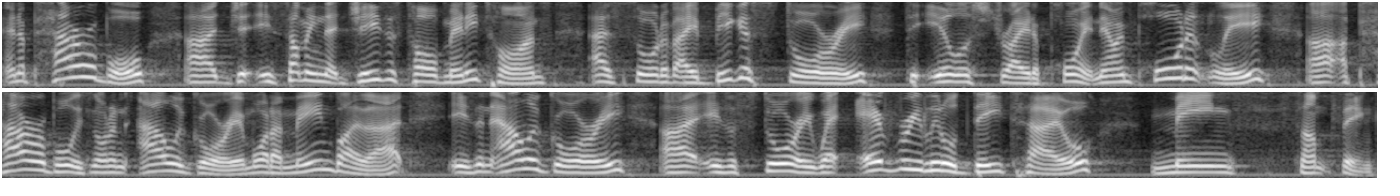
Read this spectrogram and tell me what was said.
And a parable uh, is something that Jesus told many times as sort of a bigger story to illustrate a point. Now, importantly, uh, a parable is not an allegory. And what I mean by that is an allegory uh, is a story where every little detail means something.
